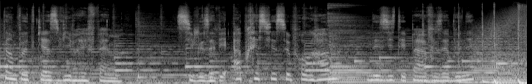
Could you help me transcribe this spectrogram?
un podcast Vivre FM. Si vous avez apprécié ce programme, n'hésitez pas à vous abonner.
